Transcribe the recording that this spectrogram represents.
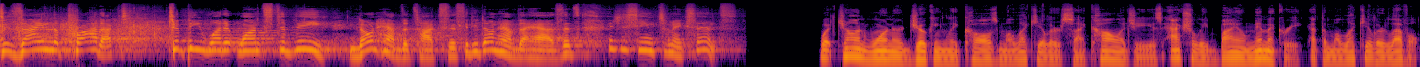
design the product to be what it wants to be. Don't have the toxicity, don't have the hazards. It just seems to make sense. What John Warner jokingly calls molecular psychology is actually biomimicry at the molecular level,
